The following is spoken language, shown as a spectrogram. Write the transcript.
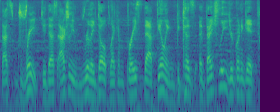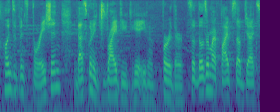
that's great dude. That's actually really dope. Like embrace that feeling because eventually you're going to get tons of inspiration and that's going to drive you to get even further. So those are my five subjects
